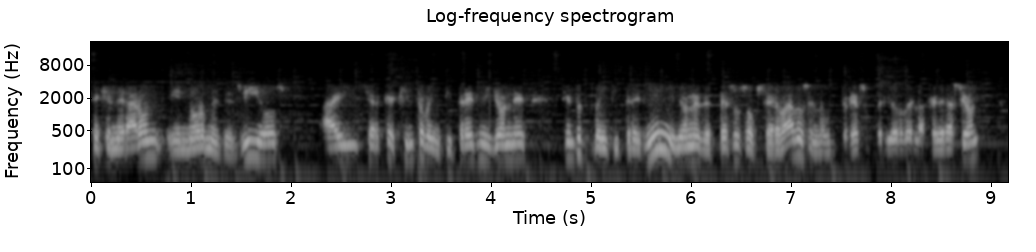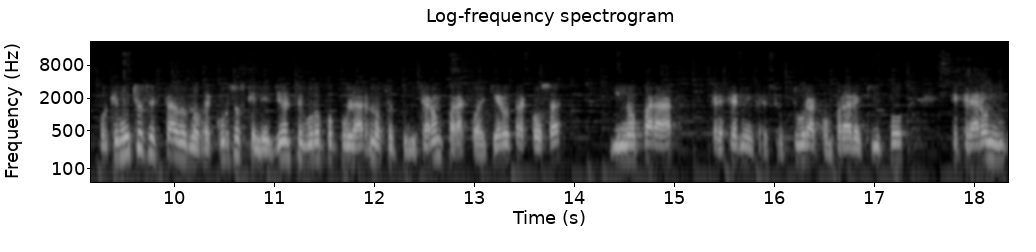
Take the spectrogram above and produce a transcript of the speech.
se generaron enormes desvíos, hay cerca de 123 millones 123 mil millones de pesos observados en la Auditoría Superior de la Federación, porque muchos estados los recursos que les dio el Seguro Popular los utilizaron para cualquier otra cosa y no para crecer la infraestructura, comprar equipo. Se crearon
